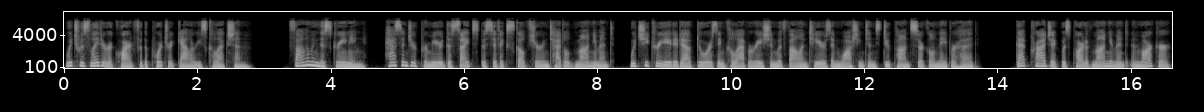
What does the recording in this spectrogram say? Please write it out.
which was later acquired for the Portrait Gallery's collection. Following the screening, Hassinger premiered the site specific sculpture entitled Monument, which she created outdoors in collaboration with volunteers in Washington's DuPont Circle neighborhood. That project was part of Monument and Marker,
